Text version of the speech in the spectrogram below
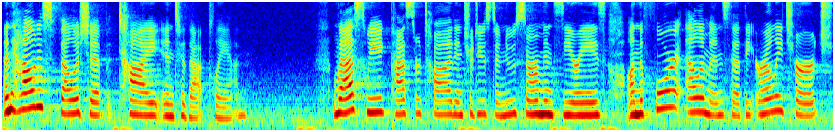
And how does fellowship tie into that plan? Last week, Pastor Todd introduced a new sermon series on the four elements that the early church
